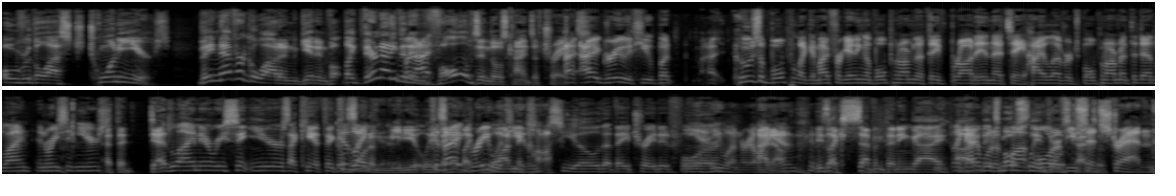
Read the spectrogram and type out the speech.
over the last 20 years? They never go out and get involved. Like, they're not even But I- involved in those kinds of trades. I, I agree with you, but uh, who's a bullpen? Like, am I forgetting a bullpen arm that they've brought in that's a high leverage bullpen arm at the deadline in recent years? at the deadline in recent years, I can't think of 'Cause, one immediately. Because I had, like, agree with Juan you. Nicasio that they traded for. Yeah, he wasn't really I know. He's like seventh inning guy. Like, Uh, I would have bought more if you said of- Stratton.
